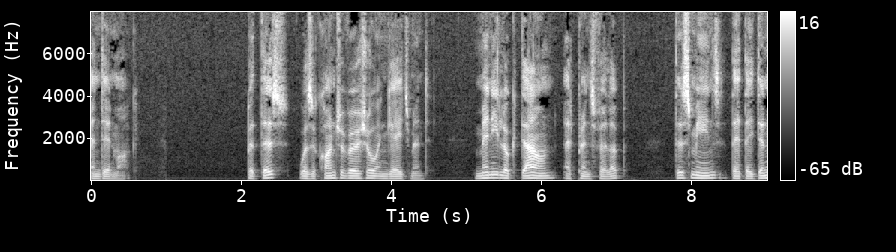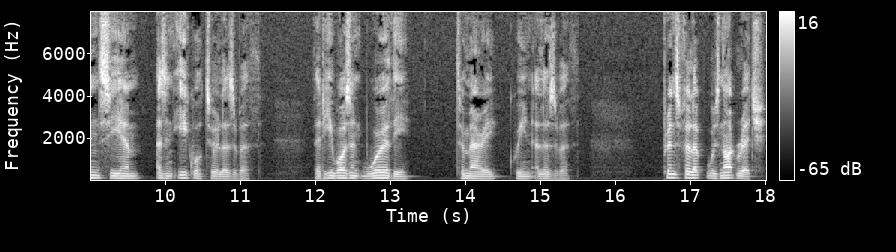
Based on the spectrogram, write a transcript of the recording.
and Denmark. But this was a controversial engagement. Many looked down at Prince Philip. This means that they didn't see him as an equal to Elizabeth, that he wasn't worthy to marry Queen Elizabeth. Prince Philip was not rich,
